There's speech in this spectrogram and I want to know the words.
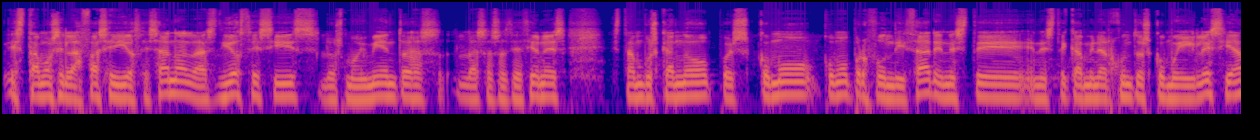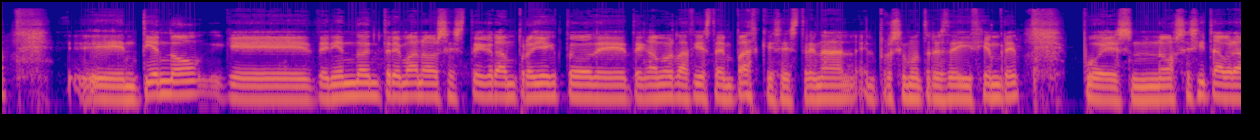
estamos en la fase diocesana, las diócesis, los movimientos, las asociaciones están buscando, pues, cómo, cómo profundizar en este, en este caminar juntos como Iglesia. Eh, entiendo que teniendo entre manos este gran proyecto de Tengamos la fiesta en paz, que se estrena el próximo 3 de diciembre, pues no sé si te habrá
